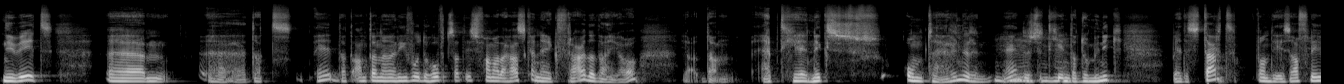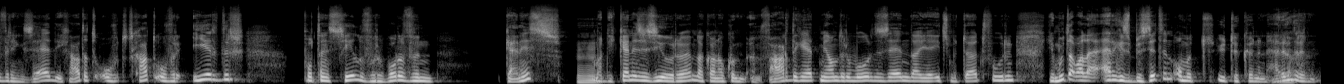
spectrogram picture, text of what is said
niet weet uh, uh, dat, hey, dat Antananarivo de hoofdstad is van Madagaskar en ik vraag dat aan jou, ja, dan heb je niks om te herinneren. Mm -hmm, Dus hetgeen mhm. dat Dominique bij de start van deze aflevering zei, die gaat het, over, het gaat over eerder potentieel verworven kennis. Mhm. Maar die kennis is heel ruim. Dat kan ook een, een, vaardigheid, met andere woorden, zijn, dat je iets moet uitvoeren. Je moet dat wel ergens bezitten om het je te kunnen herinneren.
